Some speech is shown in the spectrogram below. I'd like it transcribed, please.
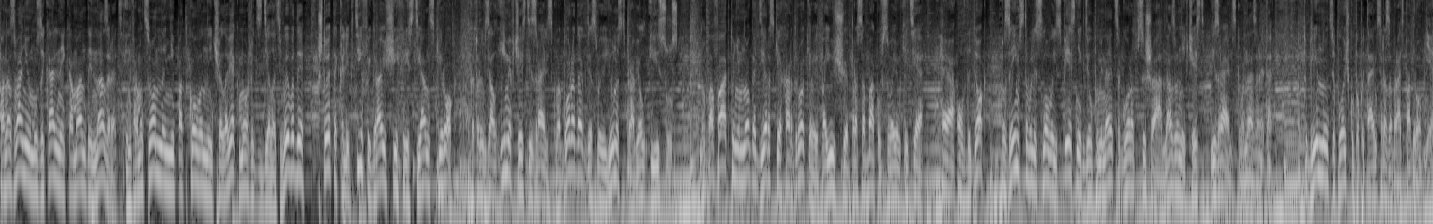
По названию музыкальной команды «Nazareth» информационно неподкованный человек может сделать выводы, что это коллектив, играющий христианский рок, который взял имя в честь израильского города, где свою юность провел Иисус. Но по факту немного дерзкие хардрокеры, поющие про собаку в своем хите «Hair of the Dog», позаимствовали слово из песни, где упоминается город в США, названный в честь израильского Назарета. Эту длинную цепочку попытаемся разобрать подробнее.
